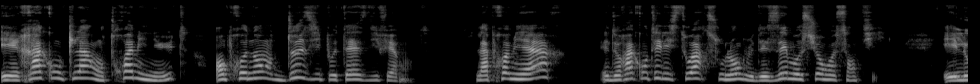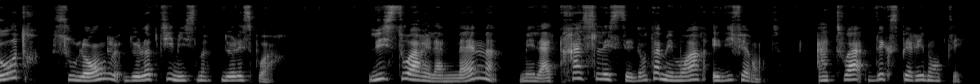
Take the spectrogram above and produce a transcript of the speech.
et raconte-la en trois minutes en prenant deux hypothèses différentes. La première est de raconter l'histoire sous l'angle des émotions ressenties, et l'autre sous l'angle de l'optimisme, de l'espoir. L'histoire est la même, mais la trace laissée dans ta mémoire est différente. À toi d'expérimenter.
